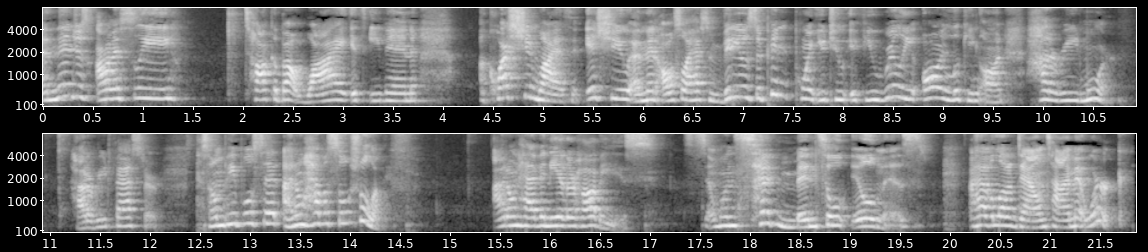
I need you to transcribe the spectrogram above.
and then just honestly talk about why it's even a question, why it's an issue, and then also I have some videos to pinpoint you to if you really are looking on how to read more, how to read faster. Some people said, I don't have a social life. I don't have any other hobbies. Someone said mental illness. I have a lot of downtime at work.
